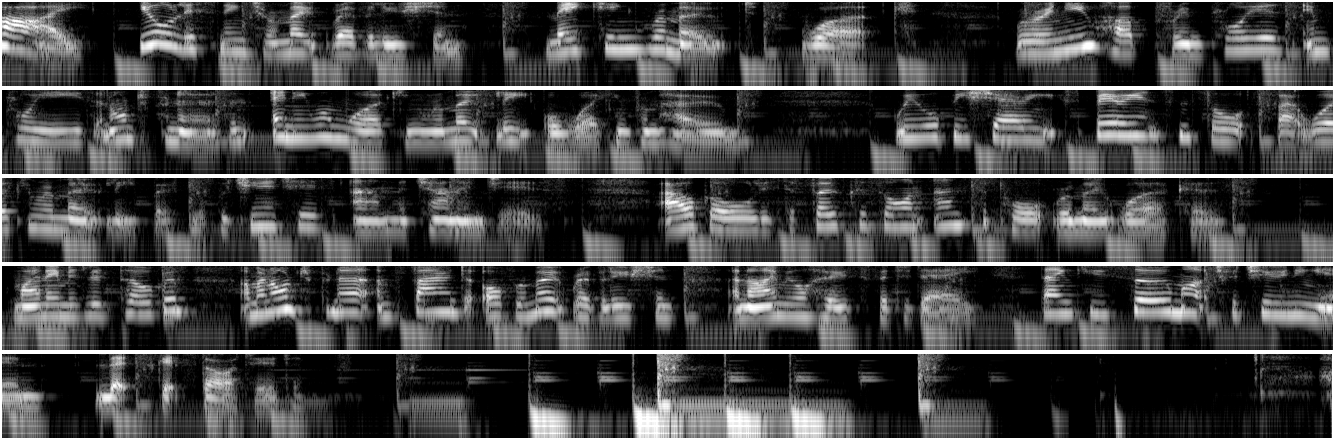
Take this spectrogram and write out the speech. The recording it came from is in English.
Hi, you're listening to Remote Revolution, making remote work. We're a new hub for employers, employees, and entrepreneurs, and anyone working remotely or working from home. We will be sharing experience and thoughts about working remotely, both the opportunities and the challenges. Our goal is to focus on and support remote workers. My name is Liz Pilgrim. I'm an entrepreneur and founder of Remote Revolution, and I'm your host for today. Thank you so much for tuning in. Let's get started.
